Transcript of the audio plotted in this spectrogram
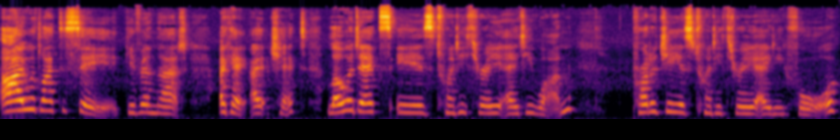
I would like to see, given that. Okay, I checked. Lower Decks is 2381, Prodigy is 2384.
